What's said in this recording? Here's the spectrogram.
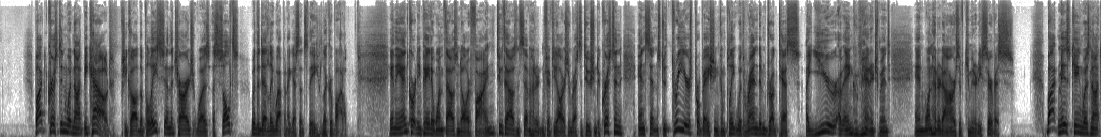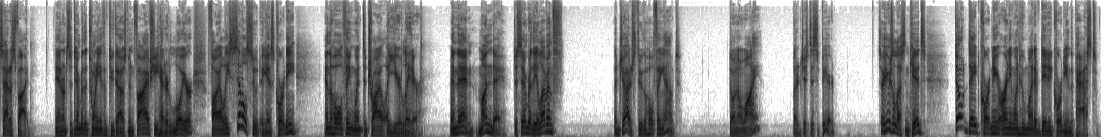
But Kristen would not be cowed. She called the police, and the charge was assault with a deadly weapon. I guess that's the liquor bottle. In the end, Courtney paid a $1,000 fine, $2,750 in restitution to Kristen, and sentenced to three years probation, complete with random drug tests, a year of anger management, and 100 hours of community service. But Ms. King was not satisfied. And on September the 20th of 2005, she had her lawyer file a civil suit against Courtney, and the whole thing went to trial a year later. And then, Monday, December the 11th, a judge threw the whole thing out. Don't know why, but it just disappeared. So here's a lesson, kids. Don't date Courtney or anyone who might have dated Courtney in the past.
